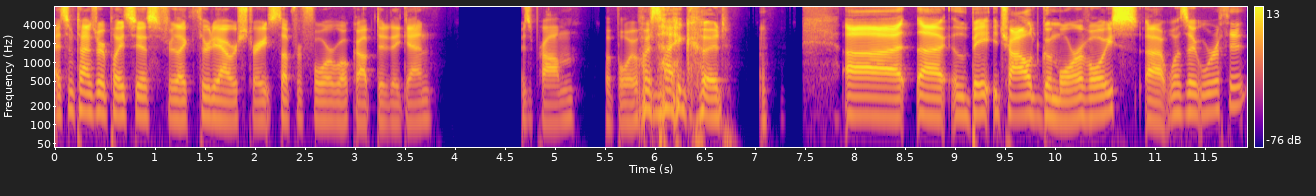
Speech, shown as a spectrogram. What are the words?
I had some times where I played CS for like 30 hours straight, slept for four, woke up, did it again. It was a problem. But boy, was I good. uh, uh, child Gamora voice. Uh, was it worth it?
